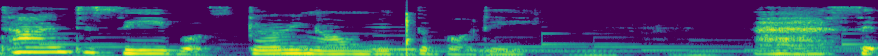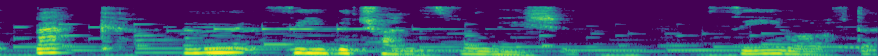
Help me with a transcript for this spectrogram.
Time to see what's going on with the body. Uh, sit back and let's see the transformation. See you after.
